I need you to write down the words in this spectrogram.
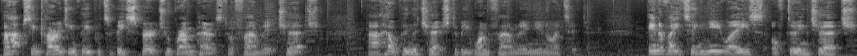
Perhaps encouraging people to be spiritual grandparents to a family at church, uh, helping the church to be one family and united. Innovating new ways of doing church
